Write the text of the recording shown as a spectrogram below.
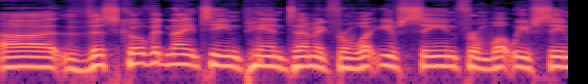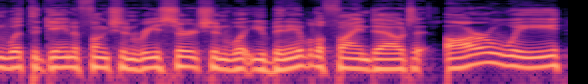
Uh, this COVID 19 pandemic, from what you've seen, from what we've seen with the gain of function research and what you've been able to find out, are we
